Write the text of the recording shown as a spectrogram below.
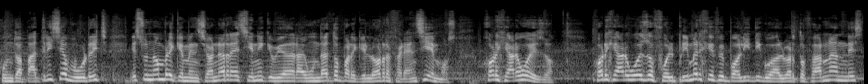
junto a Patricia Bullrich es un hombre que mencioné recién y que voy a dar algún dato para que lo referenciemos. Jorge Argüello. Jorge Argüello fue el primer jefe político de Alberto Fernández.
